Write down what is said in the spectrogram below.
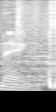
Listening.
